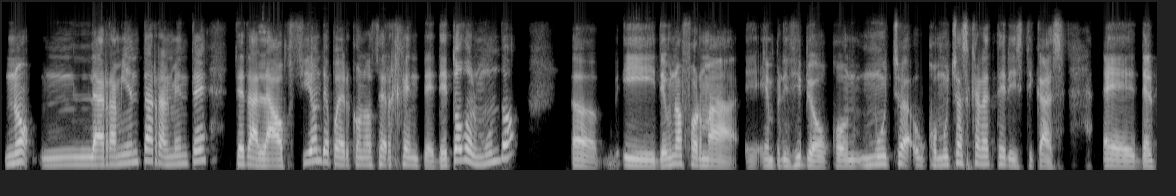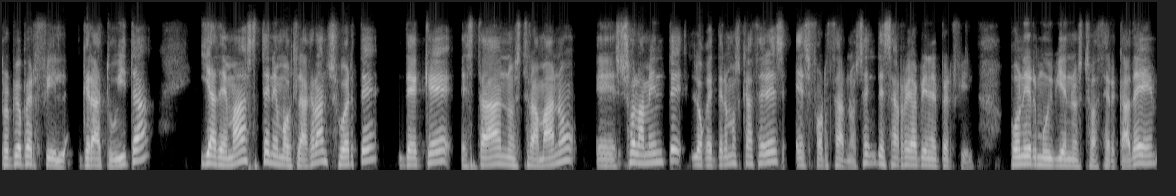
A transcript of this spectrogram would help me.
No, mm, la herramienta realmente te da la opción de poder conocer gente de todo el mundo Ah, y de una forma, eh, en principio, con, mucha, con muchas características eh, del propio perfil gratuita y además tenemos la gran suerte de que está a nuestra mano eh, solamente lo que tenemos que hacer es esforzarnos en desarrollar bien el perfil, poner muy bien nuestro acerca de,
